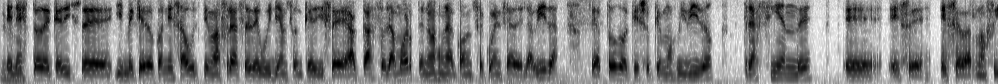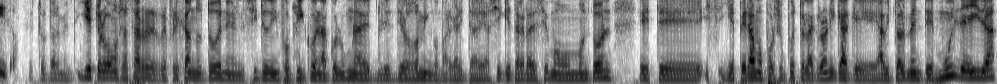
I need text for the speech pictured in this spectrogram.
en esto de que dice, y me quedo con esa última frase de Williamson que dice, ¿acaso la muerte no es una consecuencia de la vida? O sea, todo aquello que hemos vivido trasciende eh, ese, ese habernos ido. Totalmente. Y esto lo vamos a estar reflejando todo en el sitio de Infopico, en la columna de, los domingos, Margarita. Eh. Así que te agradecemos un montón este, y esperamos, por supuesto, la crónica que habitualmente es muy leída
